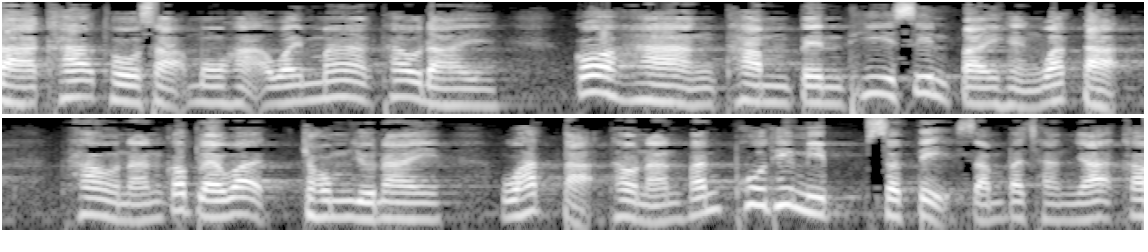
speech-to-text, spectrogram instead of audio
ราคะโทสะโมหะไว้มากเท่าใด ก็ห่างทำเป็นที่สิ้นไปแห่งวัตตะ เท่านั้นก็แปลว่าจมอยู่ในวัตตะเท่านั้นพันผู้ที่มีสติสัมปชัญญะเขา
